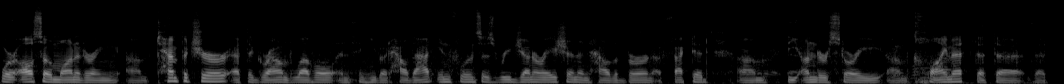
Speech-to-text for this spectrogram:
we're also monitoring um, temperature at the ground level and thinking about how that influences regeneration and how the burn affected um, the understory um, climate that the that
